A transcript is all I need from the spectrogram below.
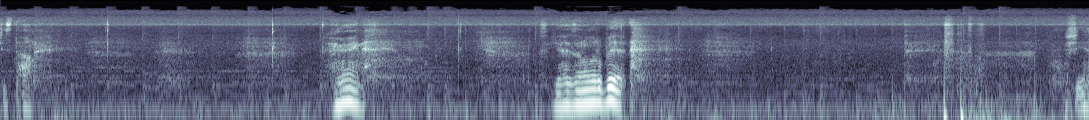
She's down. Alright. See you guys in a little bit. She is.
